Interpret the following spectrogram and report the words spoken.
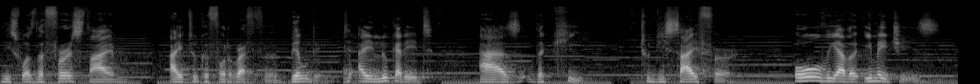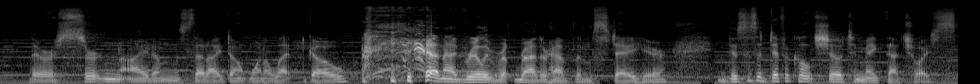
This was the first time I took a photograph of a building. I look at it as the key to decipher all the other images. There are certain items that I don't want to let go, and I'd really rather have them stay here. This is a difficult show to make that choice.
